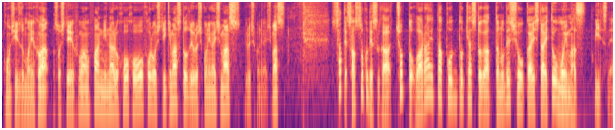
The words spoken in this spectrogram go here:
今シーズンも F1、そして F1 ファンになる方法をフォローしていきます。どうぞよろしくお願いします。よろしくお願いします。さて早速ですがちょっと笑えたポッドキャストがあったので紹介したいと思いますいいですね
